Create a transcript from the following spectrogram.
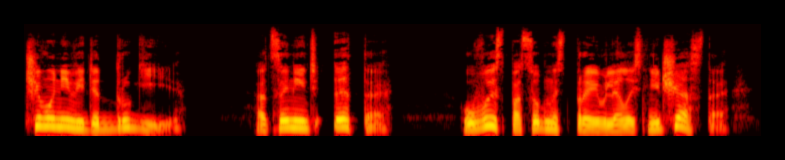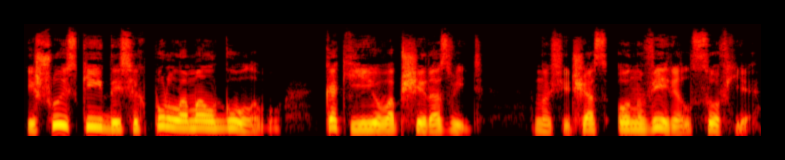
чего не видят другие. Оценить это... Увы, способность проявлялась нечасто, и Шуйский до сих пор ломал голову, как ее вообще развить. Но сейчас он верил Софье.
